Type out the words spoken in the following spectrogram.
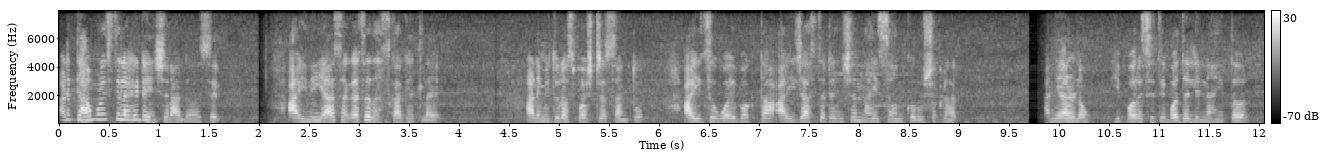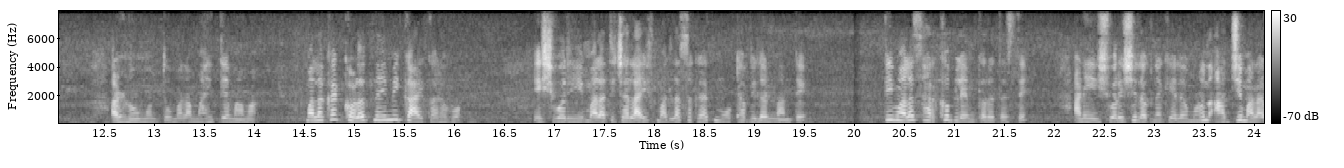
आणि त्यामुळेच तिला हे टेन्शन आलं असेल. आईने या सगळ्याचा धसका घेतला आहे आणि मी तुला स्पष्टच सांगतो आईचं वय बघता आई जास्त टेन्शन नाही सहन करू शकणार. आणि अर्णव ही परिस्थिती बदलली नाही तर? अर्णव म्हणतो मला माहिती आहे मामा. मला काही कळत नाही मी काय करावं. ईश्वरी मला तिच्या लाईफमधला सगळ्यात मोठा विलन मानते. ती मला सारखं ब्लेम करत असते. आणि ईश्वरीशी लग्न केलं म्हणून आजी मला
